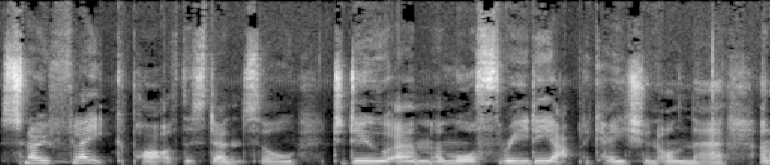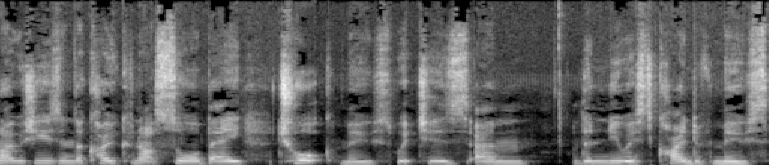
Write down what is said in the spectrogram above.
snowflake part of the stencil to do um, a more 3D application on there. And I was using the coconut sorbet chalk mousse, which is um, the newest kind of mousse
